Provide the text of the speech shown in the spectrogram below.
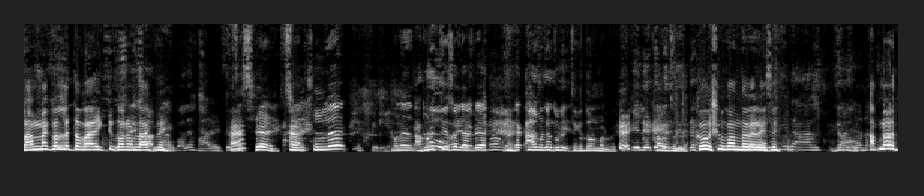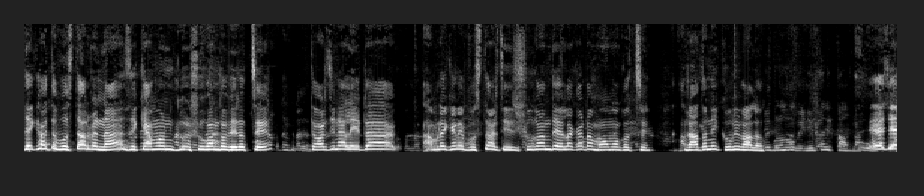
রান্না করলে তো ভাই একটু গরম লাগবে। হ্যাঁ? শুনলে মানে দূরের থেকে চলে আসবে এক কিলোমিটার দূরের থেকে দৌড় মারবে খুব সুগন্ধ বেরোয়েছে আপনারা দেখে হয়তো বুঝতে পারবেন না যে কেমন সুগন্ধ বেরোচ্ছে। তো অরিজিনালি এটা আমরা এখানে বুঝতে পারছি সুগন্ধে এলাকাটা মম করছে। রাঁধুনি খুবই ভালো। এই যে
